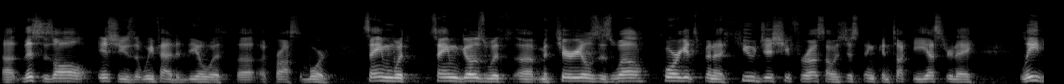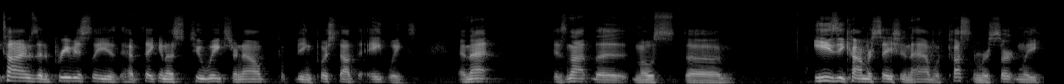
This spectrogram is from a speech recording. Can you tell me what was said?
Uh, this is all issues that we've had to deal with uh, across the board. Same with same goes with uh, materials as well. Corrugate's been a huge issue for us. I was just in Kentucky yesterday. Lead times that have previously have taken us two weeks are now being pushed out to eight weeks, and that is not the most uh, easy conversation to have with customers. Certainly,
